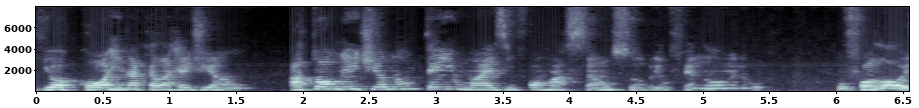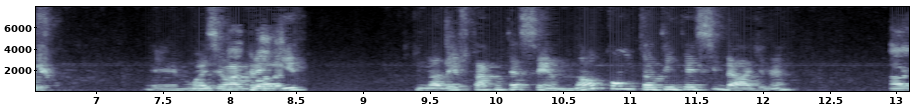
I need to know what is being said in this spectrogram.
que ocorrem naquela região. Atualmente, eu não tenho mais informação sobre o fenômeno ufológico, é, mas eu Agora, acredito que nada deve estar acontecendo. Não com tanta intensidade, né? a,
